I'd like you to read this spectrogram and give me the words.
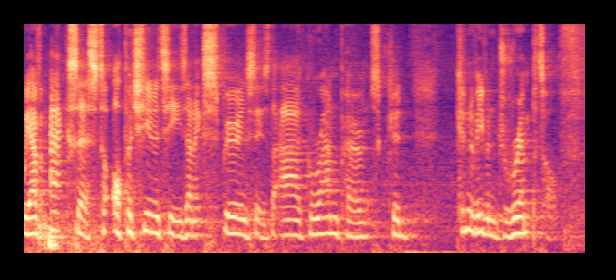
We have access to opportunities and experiences that our grandparents could, couldn't have even dreamt of.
